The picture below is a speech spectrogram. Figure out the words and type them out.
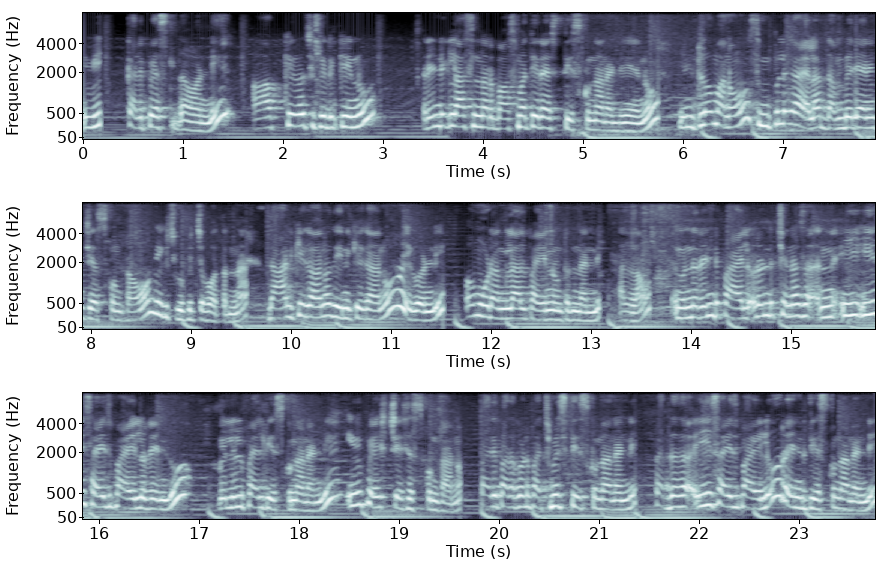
ఇవి కలిపేస్తామండి హాఫ్ కిలో చికెన్కిను రెండు గ్లాసులున్నర బాస్మతి రైస్ తీసుకున్నానండి నేను. ఇంట్లో మనం సింపుల్గా ఎలా దమ్ బిర్యానీ చేసుకుంటామో మీకు చూపించబోతున్నా. దానికి గాను దీనికి గాను ఇగోండి. ఓ మూడు అంగుళాల పైన ఉంటుందండి. అల్లం రెండు పాయలు రెండు చిన్న ఈ ఈ సైజు పాయలు రెండు వెల్లుల్లిపాయలు తీసుకున్నానండి. ఇవి పేస్ట్ చేసేసుకుంటాను. పది పదకొండు పచ్చిమిర్చి తీసుకున్నానండి. పెద్ద ఈ సైజు పాయలు రెండు తీసుకున్నానండి.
